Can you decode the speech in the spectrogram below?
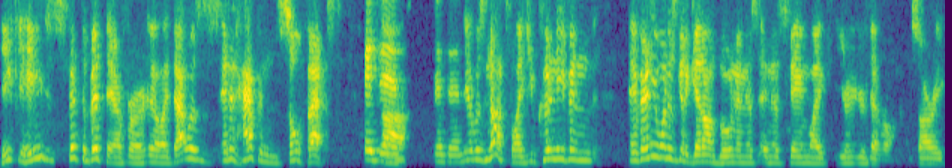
he he spit the bit there for you know like that was and it happened so fast. it did. uh, it did. It was nuts. Like you couldn't even. If anyone is going to get on Boone in this in this game, like you're you're dead wrong. I'm sorry,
